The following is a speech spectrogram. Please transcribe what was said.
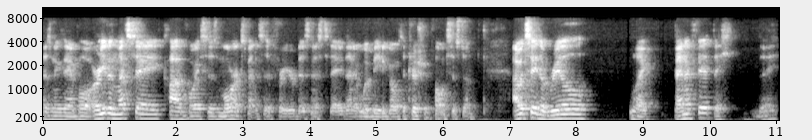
as an example, or even let's say cloud voice is more expensive for your business today than it would be to go with a traditional phone system. I would say the real like benefit, the the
